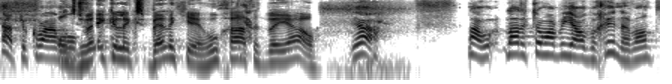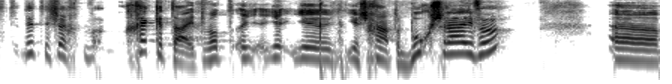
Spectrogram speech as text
ja, toen kwamen Ons wekelijks belletje, hoe gaat ja. het bij jou? Ja, nou laat ik dan maar bij jou beginnen. Want dit is echt gekke tijd. Want je, je, je gaat een boek schrijven. Uh,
